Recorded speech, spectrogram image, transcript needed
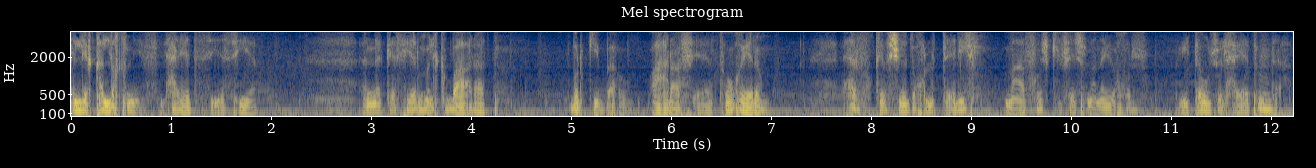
اللي قلقني في الحياة السياسية. أن كثير من الكبارات بوركيبا وعرفات وغيرهم عرفوا كيفاش يدخلوا التاريخ ما عرفوش كيفاش مانا يخرجوا يتوجوا الحياة نتاعهم.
